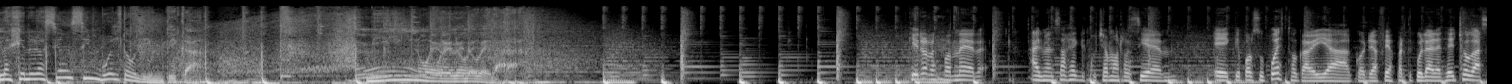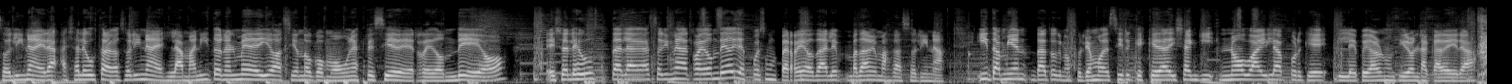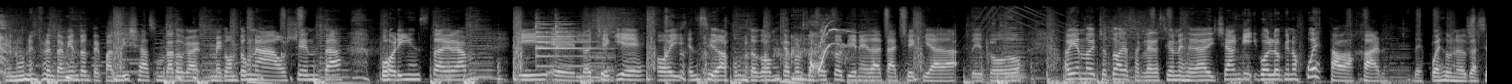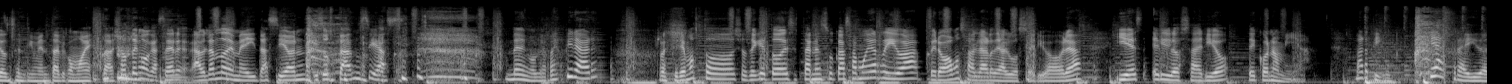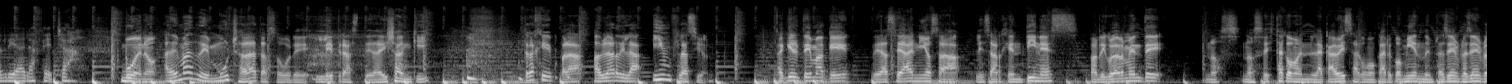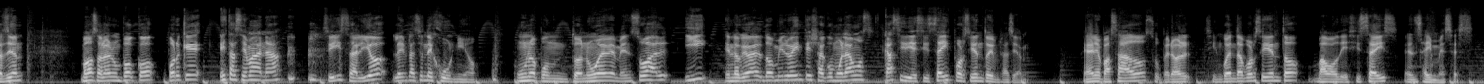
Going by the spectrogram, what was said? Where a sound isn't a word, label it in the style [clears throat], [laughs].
La generación sin vuelta olímpica. 1990. Quiero responder al mensaje que escuchamos recién, eh, que por supuesto que había coreografías particulares. De hecho, gasolina era, a ella le gusta la gasolina, es la manito en el medio haciendo como una especie de redondeo. Ella le gusta la gasolina de redondeo y después un perreo, dale, dame más gasolina. Y también, dato que nos solíamos decir, que es que Daddy Yankee no baila porque le pegaron un tiro en la cadera en un [laughs] enfrentamiento entre pandillas. Un dato que me contó una oyenta por Instagram y eh, lo chequeé hoy en ciudad.com, que por supuesto tiene data chequeada de todo. Habiendo hecho todas las aclaraciones de Daddy Yankee y con lo que nos cuesta bajar después de una educación sentimental como esta. Yo tengo que hacer, hablando de meditación y sustancias, [laughs] tengo que respirar. Respiremos todos. Yo sé que todos están en su casa muy arriba, pero vamos a hablar de algo serio ahora y es el glosario de economía. Martín, ¿qué has traído el día de la fecha? Bueno, además de mucha data sobre letras de Daddy Yankee, traje para hablar de la inflación. Aquel tema que de hace años a los argentines, particularmente, nos, nos está como en la cabeza, como carcomiendo inflación, inflación, inflación. Vamos a hablar un poco, porque esta semana [clears throat] ¿sí? salió la inflación de junio, 1.9 mensual, y en lo que va del 2020 ya acumulamos casi 16% de inflación. El año pasado superó el 50%, vamos 16 en 6 meses.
